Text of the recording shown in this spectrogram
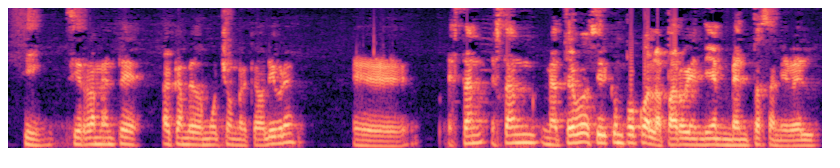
sí, sí realmente ha cambiado mucho el Mercado Libre. Eh, están, están, me atrevo a decir que un poco a la par hoy en día en ventas a nivel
